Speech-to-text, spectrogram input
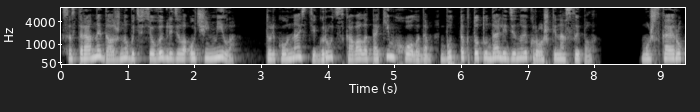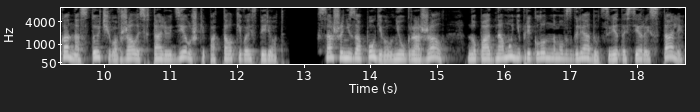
Со стороны, должно быть, все выглядело очень мило. Только у Насти грудь сковала таким холодом, будто кто туда ледяной крошки насыпал. Мужская рука настойчиво вжалась в талию девушки, подталкивая вперед. Саша не запугивал, не угрожал, но по одному непреклонному взгляду цвета серой стали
